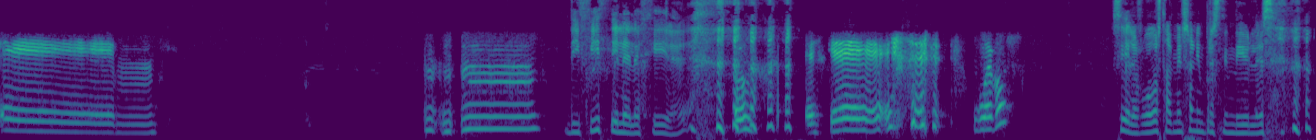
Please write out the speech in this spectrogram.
Eh, mm, mm, mm, Difícil elegir, ¿eh? uf, es que huevos, Sí, los huevos también son imprescindibles.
